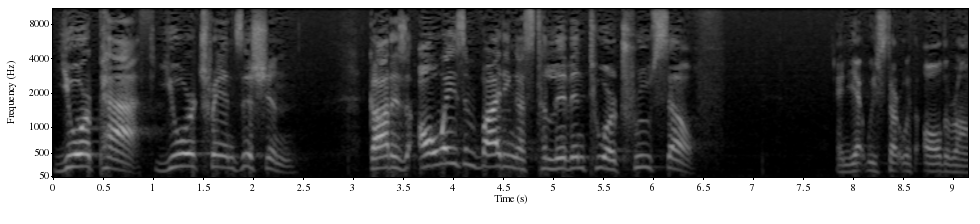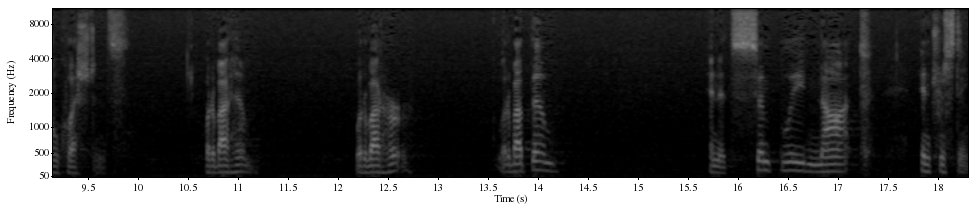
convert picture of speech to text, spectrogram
your path, your transition. God is always inviting us to live into our true self. And yet we start with all the wrong questions. What about him? What about her? What about them? And it's simply not interesting.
